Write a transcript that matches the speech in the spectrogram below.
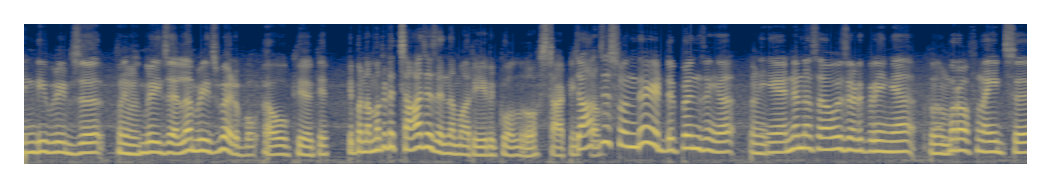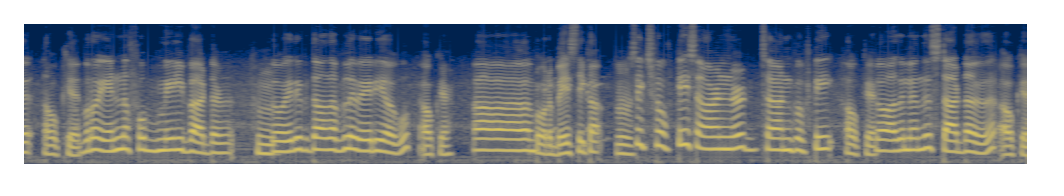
indie breeds breeds எல்லா ப்ரீட்ஸுமே எடுப்போம். ஓகே ஓகே இப்போ நம்மக்கிட்ட சார்ஜஸ் எந்த மாதிரி இருக்கும் ப்ரோ ஸ்டார்டிங் சார்ஜஸ் வந்து டிபெண்ட்ஸுங்க நீங்கள் என்னென்ன சர்வீஸ் எடுக்கிறீங்க? நம்பர் ஆஃப் நைட்ஸு ஓகே அப்புறம் என்ன ஃபுட் மீல் பேட்டர்ன் ஸோ இதுக்கு தகுந்தாப்புல வேரி ஆகும். ஓகே ஒரு பேசிக்காக six fifty seven hundred seven fifty okay so அதுலேருந்து ஸ்டார்ட் ஆகுது. Okay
